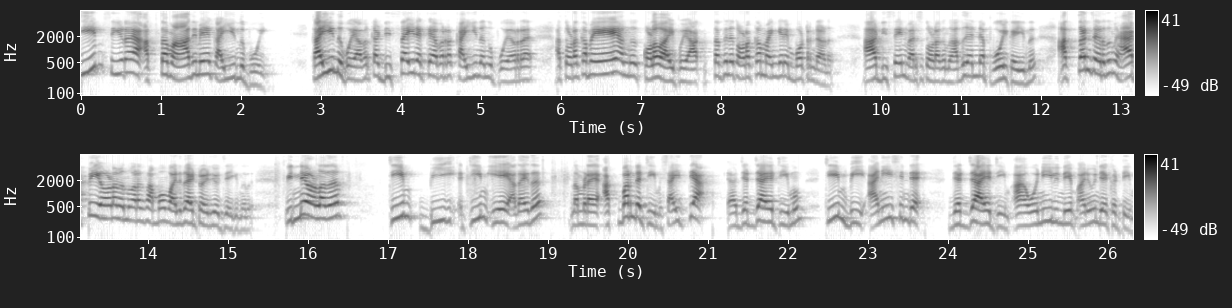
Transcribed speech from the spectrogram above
ടീം സിയുടെ അത്തം ആദ്യമേ കയ്യിൽ നിന്ന് പോയി. കയ്യിൽ നിന്ന് പോയി. അവർക്ക് ആ ഡിസൈനൊക്കെ അവരുടെ കയ്യിൽ നിന്ന് അങ്ങ് പോയി. അവരുടെ ആ തുടക്കമേ അങ്ങ് കുളമായിപ്പോയി അത്തത്തിന്റെ തുടക്കം ഭയങ്കര ഇമ്പോർട്ടന്റ് ആണ്. ആ ഡിസൈൻ വരച്ച് തുടങ്ങുന്നത്. അത് തന്നെ പോയി കഴിയുന്നു. അത്തം ചെറുതും ഹാപ്പി ഓണം എന്ന് പറയുന്ന സംഭവം വലുതായിട്ട് എഴുതി വെച്ചേക്കുന്നത്. പിന്നെ ഉള്ളത് ടീം ബി ടീം എ അതായത് നമ്മുടെ അക്ബറിന്റെ ടീം ശൈത്യ ജഡ്ജായ ടീമും ടീം ബി അനീഷിന്റെ ജഡ്ജായ ടീം ഒനീലിന്റെയും അനുവിന്റെയൊക്കെ ടീം.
